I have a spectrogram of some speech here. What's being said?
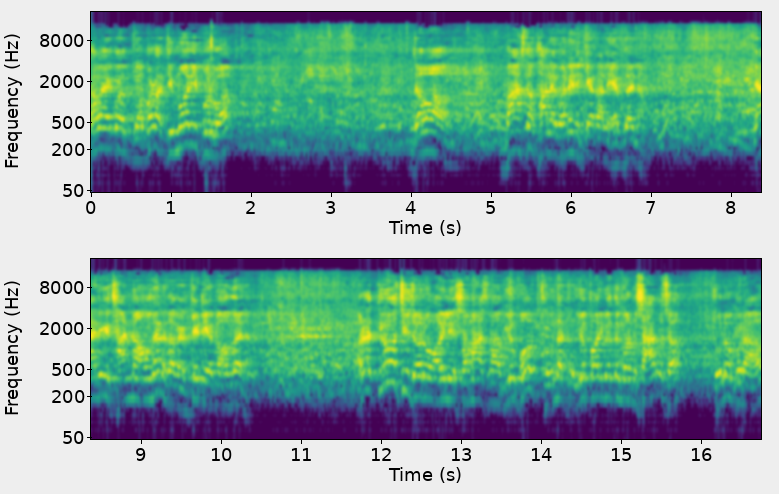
तपाईँको बडा जिम्मेवारीपूर्वक जब बाँच्न थाल्यो भने नि केटाले हेप्दैन। त्यहाँदेखि छान्न आउँदैन तपाईँको केटीहरू आउँदैन। र त्यो चिजहरू अहिले समाजमा यो बहुत ठुलो यो परिवर्तन गर्नु साह्रो छ। ठुलो कुरा हो।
